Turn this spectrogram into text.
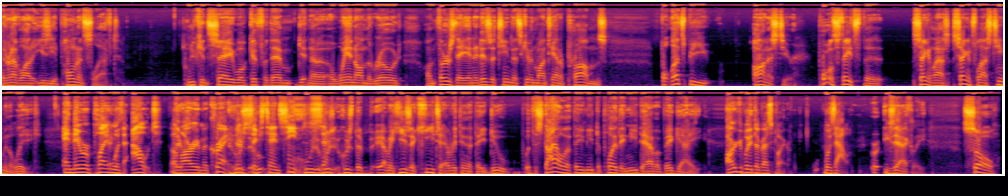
They don't have a lot of easy opponents left. You can say, well, good for them getting a, a win on the road on Thursday, and it is a team that's given Montana problems. But let's be honest here. Portland State's the second last, second to last team in the league. And they were playing without Amari McCray, six ten seat. Who's, who's, who's the? I mean, he's a key to everything that they do. With the style that they need to play, they need to have a big guy. arguably their best player was out. Exactly. So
